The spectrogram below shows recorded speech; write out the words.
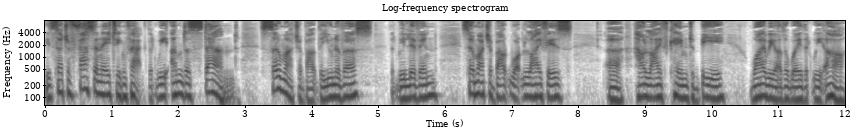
It's such a fascinating fact that we understand so much about the universe that we live in, so much about what life is, uh, how life came to be, why we are the way that we are.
